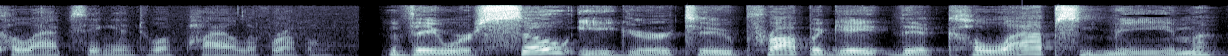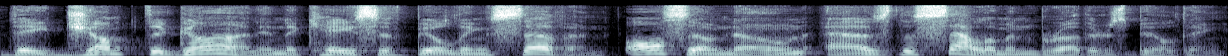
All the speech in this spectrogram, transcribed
collapsing into a pile of rubble. They were so eager to propagate the collapse meme, they jumped the gun in the case of Building 7, also known as the Salomon Brothers Building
